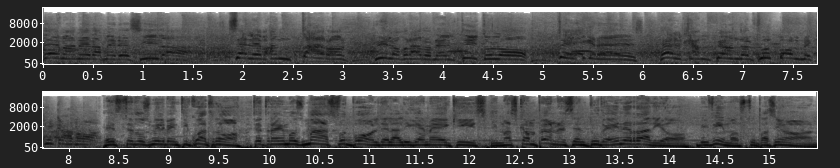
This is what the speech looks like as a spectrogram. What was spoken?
De manera merecida se levantaron y lograron el título. Tigres, el campeón del fútbol mexicano. Este 2024 te traemos más fútbol de la Liga MX y más campeones en tu DN Radio. Vivimos tu pasión.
